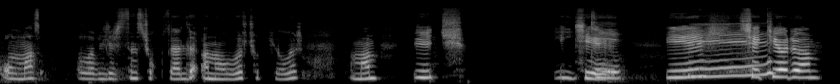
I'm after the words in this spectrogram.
Olmaz. Olabilirsiniz. Çok güzel de ana olur. Çok iyi olur. Tamam. 3 2 1 bir. çekiyorum.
